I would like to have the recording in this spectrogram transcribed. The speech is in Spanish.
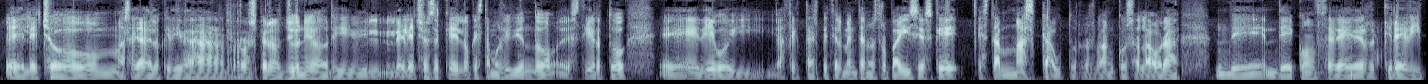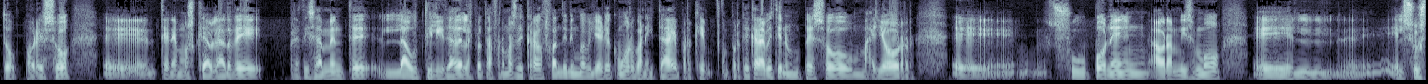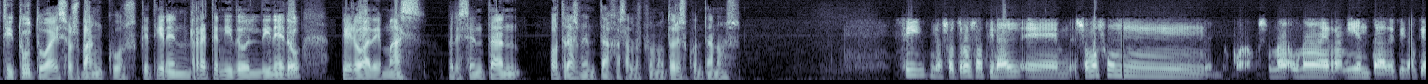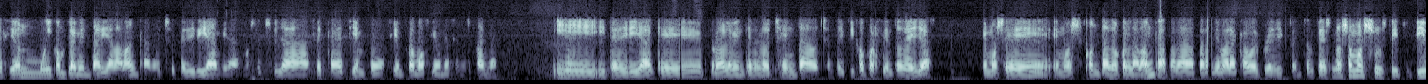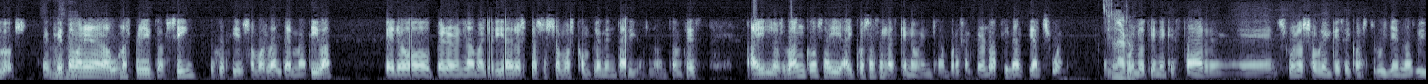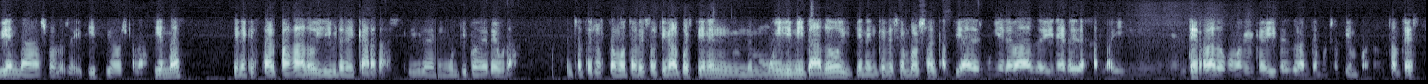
El hecho, más allá de lo que diga Rospero Jr., y el hecho es de que lo que estamos viviendo es cierto, eh, Diego, y afecta especialmente a nuestro país, es que están más cautos los bancos a la hora de, conceder crédito. Por eso eh, tenemos que hablar de precisamente la utilidad de las plataformas de crowdfunding inmobiliario como Urbanitae, porque, porque cada vez tienen un peso mayor, eh, suponen ahora mismo el, el sustituto a esos bancos que tienen retenido el dinero, pero además presentan otras ventajas a los promotores. Cuéntanos. Sí, nosotros al final eh, somos un, bueno, pues una, herramienta de financiación muy complementaria a la banca. De hecho, te diría, mira, hemos hecho ya cerca de 100, 100 promociones en España y, te diría que probablemente en el 80, 80 y pico por ciento de ellas hemos, eh, hemos contado con la banca para, para llevar a cabo el proyecto. Entonces, no somos sustitutivos. En cierta manera, en algunos proyectos sí, es decir, somos la alternativa, pero, pero en la mayoría de los casos somos complementarios, ¿no? Entonces, hay los bancos, hay, hay cosas en las que no entran. Por ejemplo, no financian suelo. El suelo tiene que estar, eh, el suelo sobre el que se construyen las viviendas o los edificios o las tiendas, tiene que estar pagado y libre de cargas, libre de ningún tipo de deuda. Entonces los promotores al final pues tienen muy limitado y tienen que desembolsar cantidades muy elevadas de dinero y dejarlo ahí enterrado, como aquel que dices, durante mucho tiempo. ¿no? Entonces,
